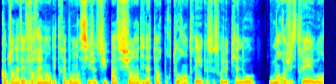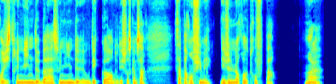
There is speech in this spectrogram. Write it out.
Quand j'en avais vraiment des très bons, si je ne suis pas sur l'ordinateur pour tout rentrer, que ce soit le piano, ou m'enregistrer, ou enregistrer une ligne de basse, ou, une ligne de, ou des cordes, ou des choses comme ça, ça part en fumée. Et je ne le retrouve pas. Voilà.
